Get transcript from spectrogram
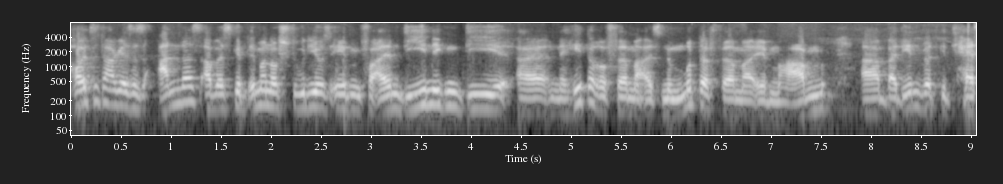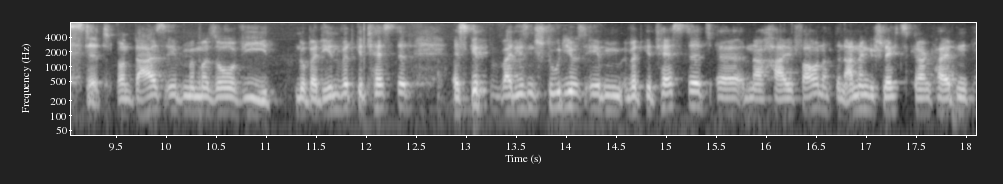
heutzutage ist es anders, aber es gibt immer noch Studios eben, vor allem diejenigen, die äh, eine Hetero-Firma als eine Mutterfirma eben haben, äh, bei denen wird getestet. Und da ist eben immer so, wie nur bei denen wird getestet. Es gibt bei diesen Studios eben, wird getestet äh, nach HIV, nach den anderen Geschlechtskrankheiten.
